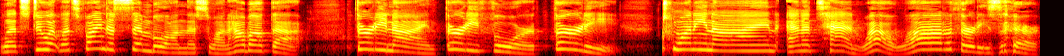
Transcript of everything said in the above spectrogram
Let's do it. Let's find a symbol on this one. How about that? 39, 34, 30, 29, and a 10. Wow, a lot of 30s there.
